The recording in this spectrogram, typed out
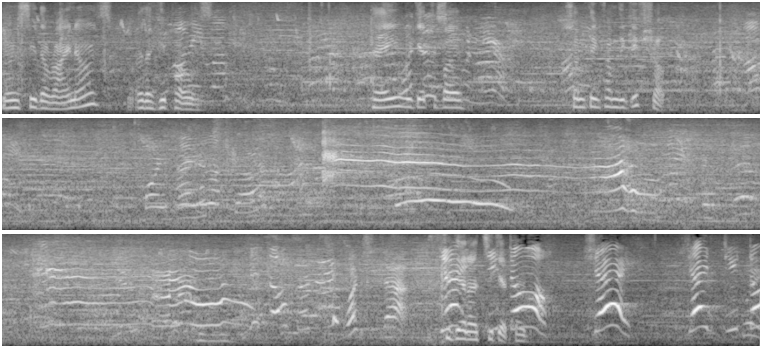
You want to see the rhinos or the hippos? Hey, we get to buy something from the gift shop. What's that? To get a ticket. Dito! Shay! Shay, dito!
